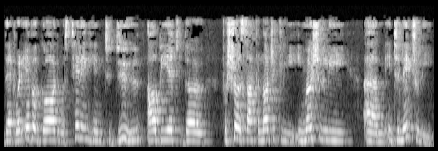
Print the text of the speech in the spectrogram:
that whatever God was telling him to do, albeit though for sure psychologically, emotionally, um, intellectually,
